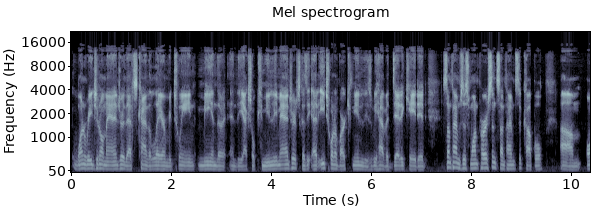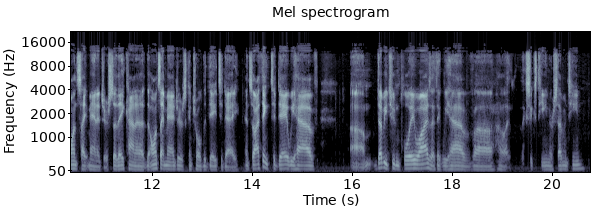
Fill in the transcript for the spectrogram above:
one regional manager that's kind of the layer in between me and the and the actual community managers because at each one of our communities we have a dedicated sometimes just one person sometimes a couple um, on-site managers so they kind of the on-site managers control the day to day and so i think today we have Um, W two employee wise, I think we have uh, like 16 or 17 uh,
